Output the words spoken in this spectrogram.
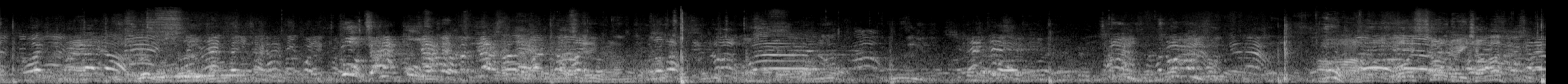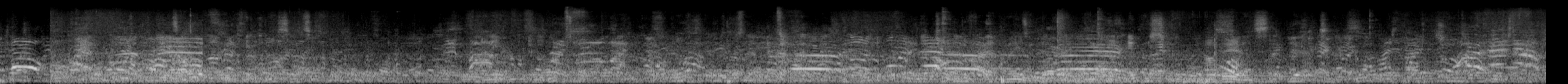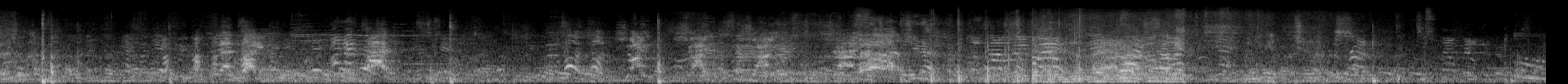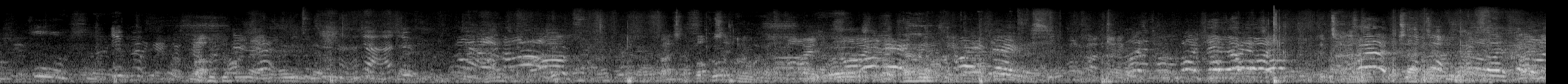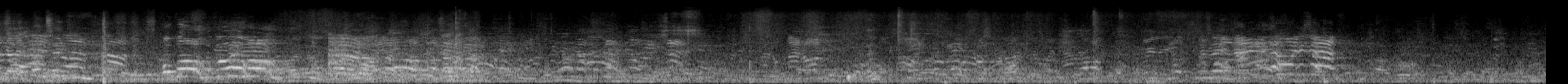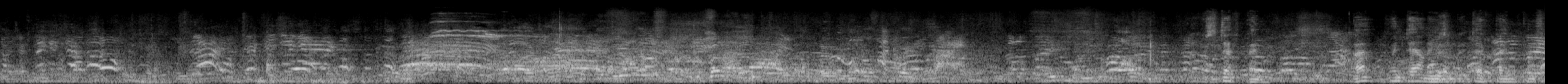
home town Boys talk to each other. Good time. Good time. Come on, come on. どうも。It was a death pen. Huh? Went down, he was a bit death pen pushed.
